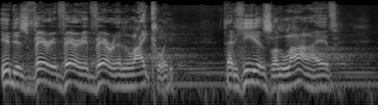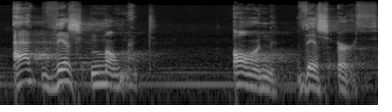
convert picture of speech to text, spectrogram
it is very, very, very likely that he is alive at this moment on this earth.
